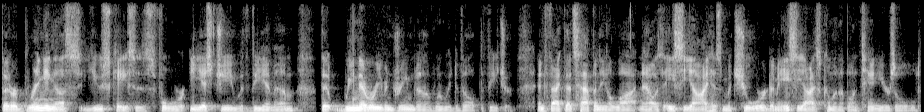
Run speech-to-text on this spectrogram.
that are bringing us use cases for ESG with VMM that we never even dreamed of when we developed the feature. In fact, that's happening a lot now as ACI has matured. I mean, ACI is coming up on 10 years old.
